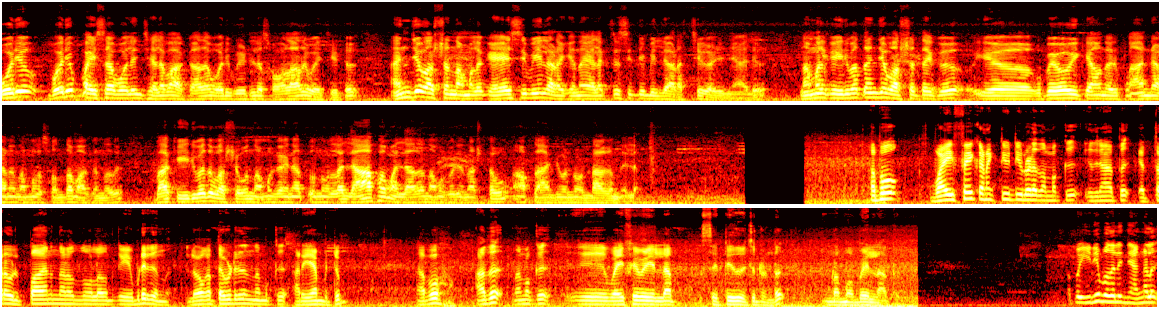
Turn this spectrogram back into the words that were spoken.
ഒരു ഒരു പൈസ പോലും ചിലവാക്കാതെ ഒരു വീട്ടിൽ സോളാർ വെച്ചിട്ട് അഞ്ച് വർഷം നമ്മൾ കെ എസ് സി ബിയിൽ അടയ്ക്കുന്ന ഇലക്ട്രിസിറ്റി ബില്ല് അടച്ചു കഴിഞ്ഞാൽ നമ്മൾക്ക് ഇരുപത്തഞ്ച് വർഷത്തേക്ക് ഉപയോഗിക്കാവുന്ന ഒരു പ്ലാന്റാണ് നമ്മൾ സ്വന്തമാക്കുന്നത്. ബാക്കി ഇരുപത് വർഷവും നമുക്ക് അതിനകത്തുനിന്നുള്ള ലാഭമല്ലാതെ നമുക്കൊരു നഷ്ടവും ആ പ്ലാന്റ് കൊണ്ട് ഉണ്ടാകുന്നില്ല. അപ്പോൾ വൈഫൈ കണക്ടിവിറ്റിയിലൂടെ നമുക്ക് ഇതിനകത്ത് എത്ര ഉൽപ്പാദനം നടന്നു എന്നുള്ളത് നമുക്ക് എവിടെ ഇരുന്ന് ലോകത്തെവിടെ ഇരുന്ന് നമുക്ക് അറിയാൻ പറ്റും. അപ്പോൾ അത് നമുക്ക് വൈഫൈ വഴിയെല്ലാം സെറ്റ് ചെയ്ത് വെച്ചിട്ടുണ്ട് നമ്മുടെ മൊബൈലിനകത്ത്. അപ്പോൾ ഇനി മുതൽ ഞങ്ങൾ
